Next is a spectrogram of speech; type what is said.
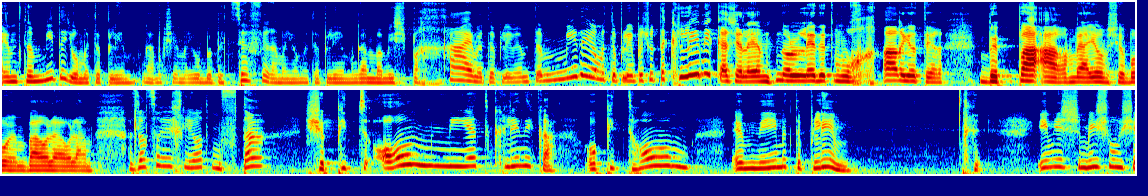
הם תמיד היו מטפלים, גם כשהם היו בבית ספר הם היו מטפלים, גם במשפחה הם מטפלים, הם תמיד היו מטפלים, פשוט הקליניקה שלהם נולדת מאוחר יותר, בפער מהיום שבו הם באו לעולם. אז לא צריך להיות מופתע שפתאום נהיית קליניקה, או פתאום הם נהיים מטפלים. אם יש מישהו ש...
